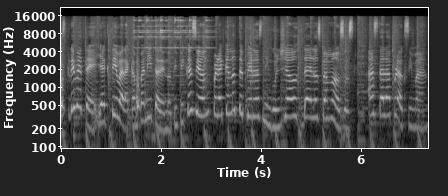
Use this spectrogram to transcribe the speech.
Suscríbete y activa la campanita de notificación para que no te pierdas ningún show de los famosos. Hasta la próxima.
